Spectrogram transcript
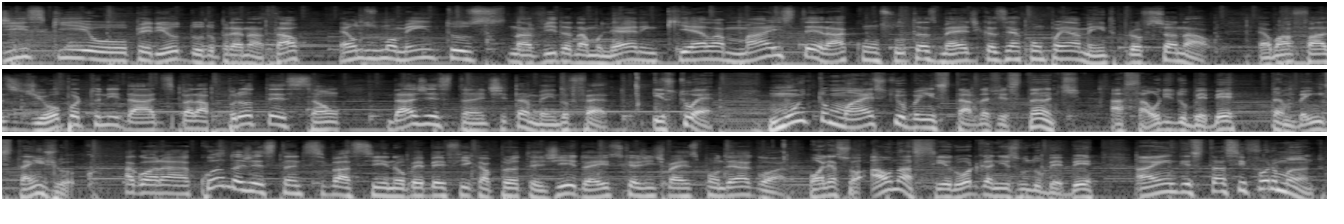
diz que o período do pré-natal é um dos momentos na vida da mulher em que ela mais terá consultas médicas e acompanhamento profissional. É uma fase de oportunidades para a proteção da gestante e também do feto. Isto é, muito mais que o bem-estar da gestante, a saúde do bebê também está em jogo. Agora, quando a gestante se vacina, o bebê fica protegido? É isso que a gente vai responder agora. Olha só, ao nascer, o organismo do bebê ainda está se formando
